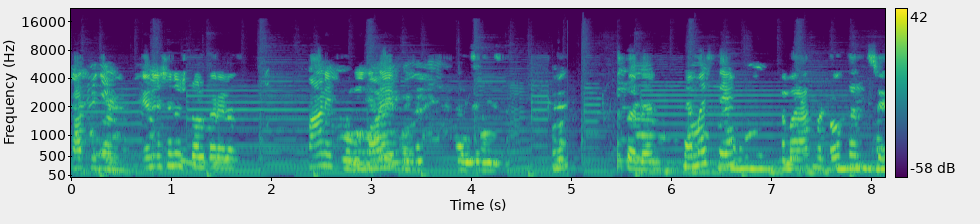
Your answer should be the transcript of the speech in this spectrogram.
સાતમું ધોરણ. એને શેનો સ્ટોલ કરેલો. પાણીપુરી પાણીપુરી નમસ્તે તમારા હાથમાં ટોકન છે.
